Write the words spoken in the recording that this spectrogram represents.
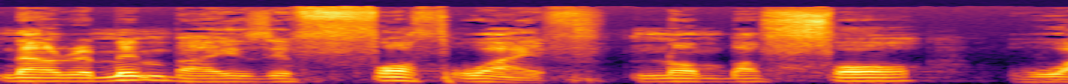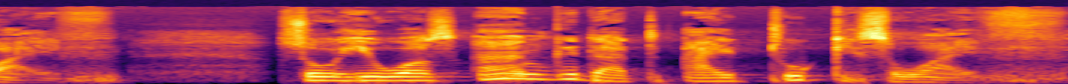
Now remember, he's a fourth wife, number four wife. So he was angry that I took his wife.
